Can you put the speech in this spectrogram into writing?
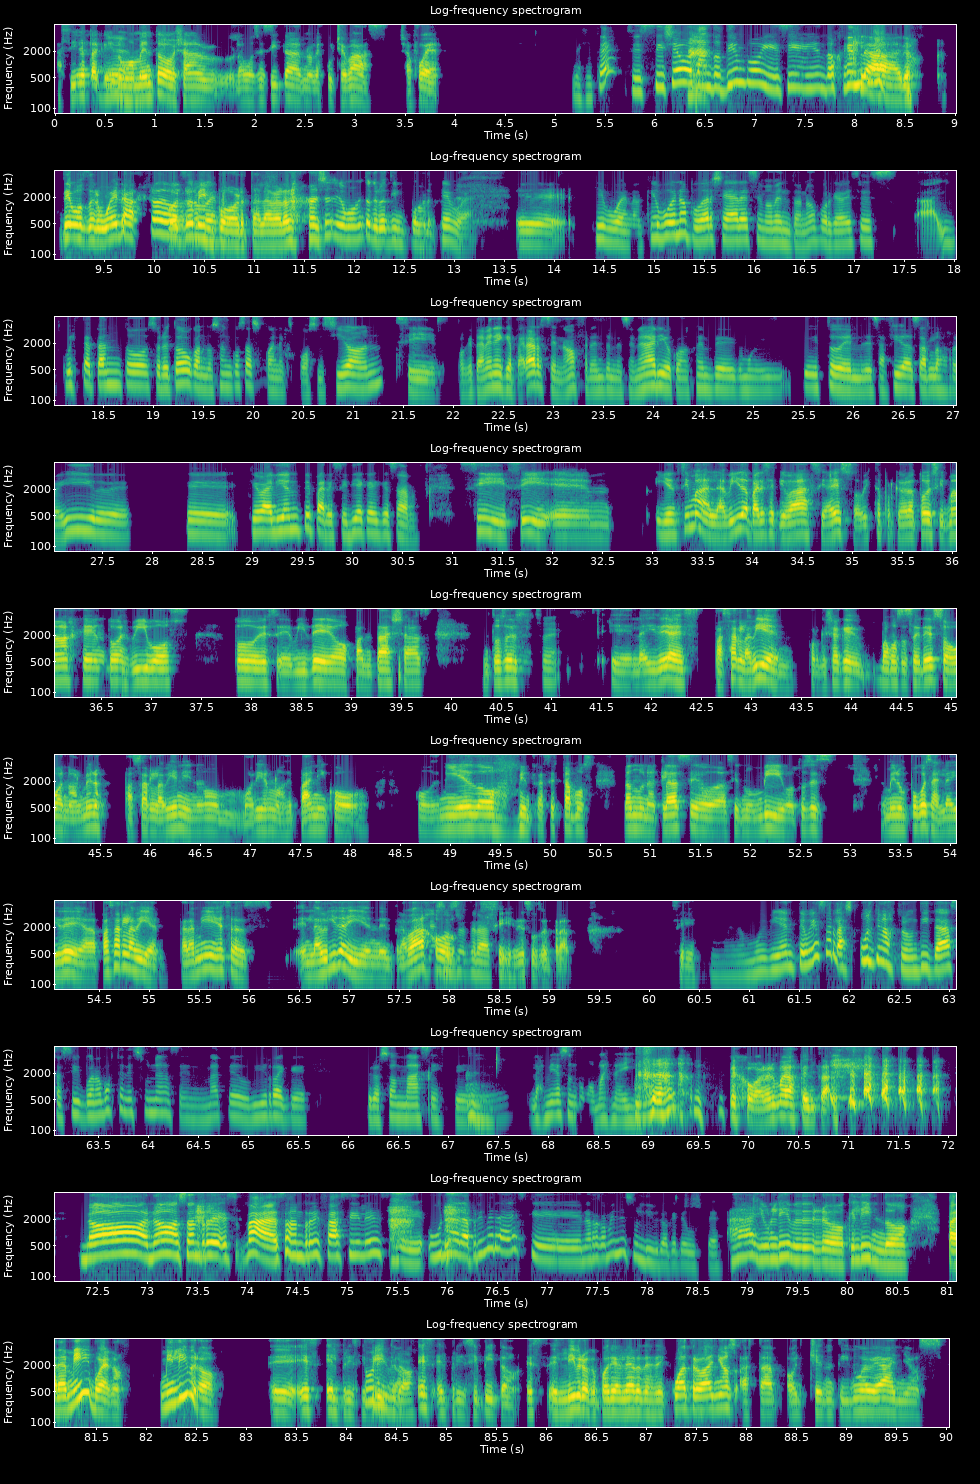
Así hasta que en un momento ya la vocecita no la escuché más, ya fue. ¿Dijiste? Si, llevo tanto tiempo y sigue viniendo gente. Claro, debo ser buena, no me importa, la verdad. Ya llega un momento que no te importa. Qué bueno. Eh, qué bueno, qué bueno poder llegar a ese momento, ¿no? Porque a veces cuesta tanto, sobre todo cuando son cosas con exposición. Sí. Porque también hay que pararse, ¿no? Frente a un escenario con gente, como esto del desafío de hacerlos reír, de, Qué, valiente parecería que hay que ser. Sí, sí. Em, y encima la vida parece que va hacia eso, ¿viste? Porque ahora todo es imagen, todo es vivos, todo es eh, videos, pantallas. Entonces, eh, la idea es pasarla bien, porque ya que vamos a hacer eso, bueno, al menos pasarla bien y no morirnos de pánico o de miedo mientras estamos dando una clase o haciendo un vivo. Entonces, también un poco esa es la idea, pasarla bien. Para mí esa es en la vida y en el trabajo. De eso se trata. Sí, de eso se trata. Sí. Bueno, muy bien. Te voy a hacer las últimas preguntitas, así, bueno, vos tenés unas en mate o birra que, pero son más, este, las mías son como más naivas. Mejor, no me hagas pensar. No, no, son re, va, son re fáciles. Eh, una, la primera es que nos recomiendes un libro que te guste. Ay, un libro, qué lindo. Para mí, bueno, mi libro eh, es El Principito. Es El Principito. Es el libro que podría leer desde cuatro años hasta 89 años.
